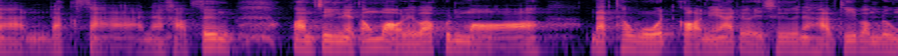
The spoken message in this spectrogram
การรักษานะครับ ซึ่งความจริงเนี่ยต้องบอกเลยว่าคุณหมอนัทวุฒิขออนุญาตเอ่ยชื่อนะครับ ที่บำรุง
